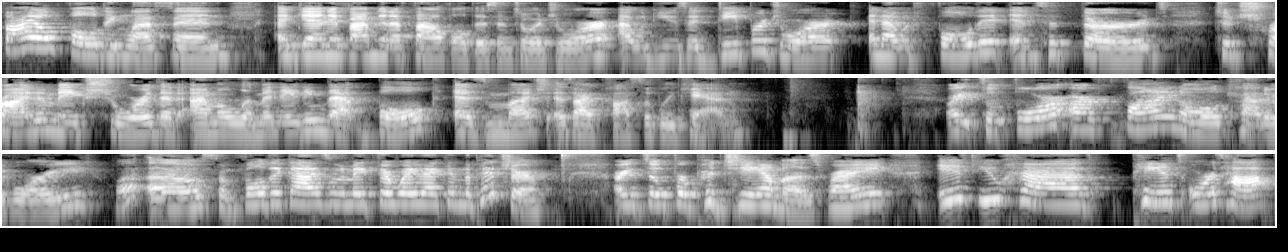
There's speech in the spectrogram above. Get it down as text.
file folding lesson, again, if I'm gonna file fold this into a drawer, I would use a deeper drawer and I would fold it into thirds to try to make sure that I'm eliminating that bulk as much as I possibly can. All right, so for our final category, uh-oh, some folded guys want to make their way back in the picture. All right, so for pajamas, right? If you have pants or top,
